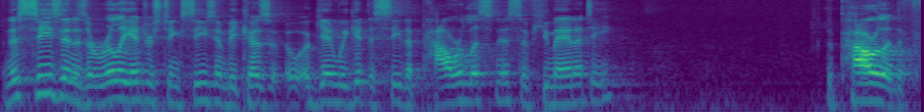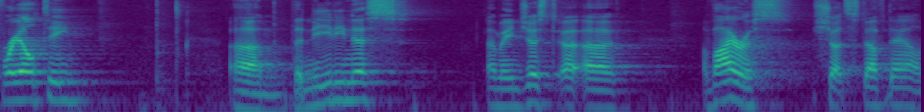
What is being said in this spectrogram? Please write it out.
And this season is a really interesting season because, again, we get to see the powerlessness of humanity, the power, the frailty, um, the neediness. I mean, just a, a, a virus shuts stuff down.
